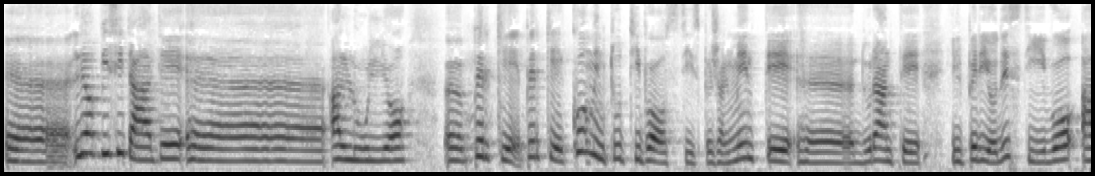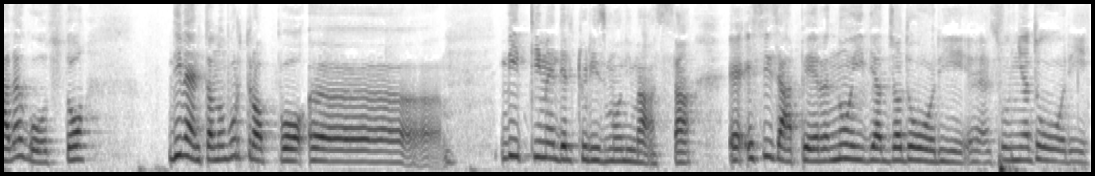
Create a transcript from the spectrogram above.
le ho visitate a luglio. Eh, perché? Perché come in tutti i posti, specialmente eh, durante il periodo estivo, ad agosto diventano purtroppo eh, vittime del turismo di massa eh, e si sa per noi viaggiatori, eh, sognatori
